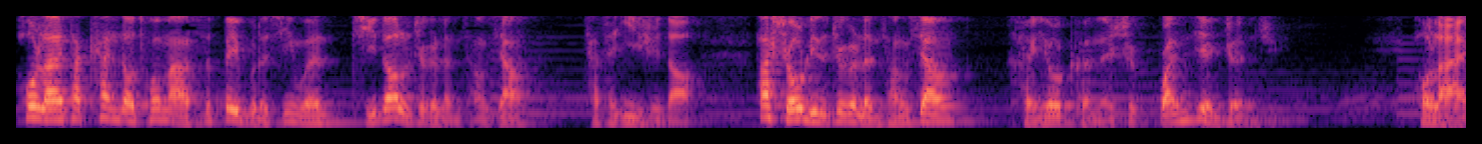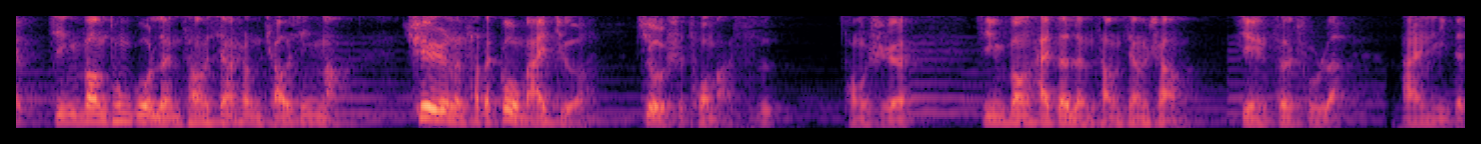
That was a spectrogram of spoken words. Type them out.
后来他看到托马斯被捕的新闻，提到了这个冷藏箱，他才意识到他手里的这个冷藏箱很有可能是关键证据。后来，警方通过冷藏箱上的条形码确认了他的购买者就是托马斯，同时，警方还在冷藏箱上检测出了安妮的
